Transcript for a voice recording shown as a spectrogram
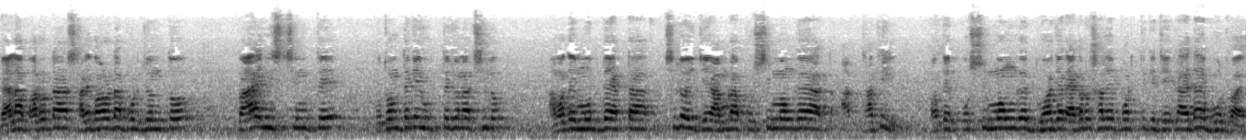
বেলা বারোটা, সাড়ে বারোটা পর্যন্ত প্রায় নিশ্চিন্তে প্রথম থেকেই উত্তেজনা ছিল। আমাদের মধ্যে একটা ছিলই যে আমরা পশ্চিমবঙ্গে থাকি, অতএব পশ্চিমবঙ্গে দু হাজার এগারো সালের পর থেকে যে কায়দায় ভোট হয়,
